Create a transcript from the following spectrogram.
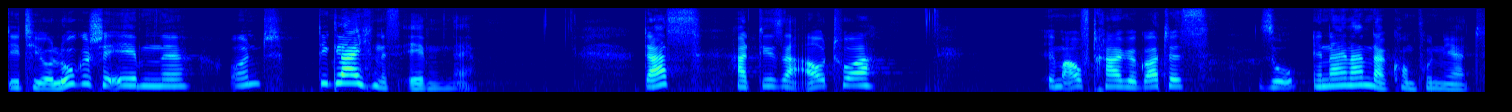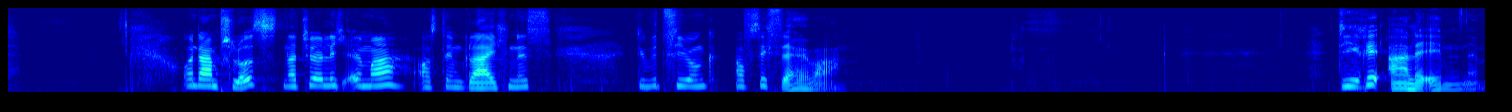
die theologische Ebene und die Gleichnisebene. Das hat dieser Autor im Auftrage Gottes so ineinander komponiert. Und am Schluss natürlich immer aus dem Gleichnis die Beziehung auf sich selber. Die reale Ebene.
